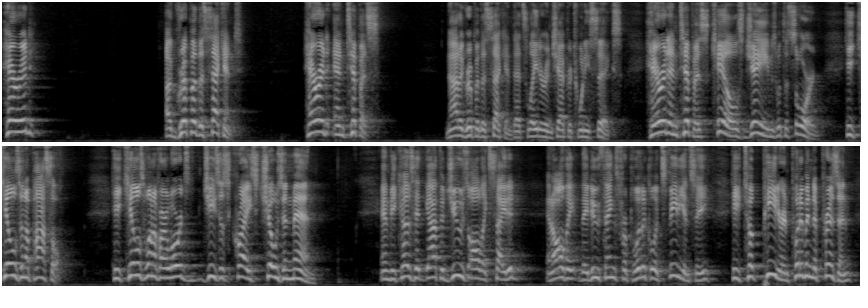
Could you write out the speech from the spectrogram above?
Herod, Agrippa II, Herod Antipas, not Agrippa II, that's later in chapter 26. Herod Antipas kills James with the sword. He kills an apostle. He kills one of our Lord Jesus Christ's chosen men. And because it got the Jews all excited, and all they, they do things for political expediency, he took Peter and put him into prison,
